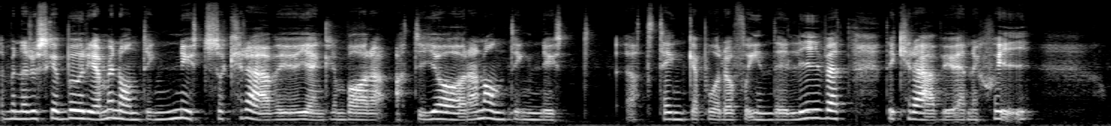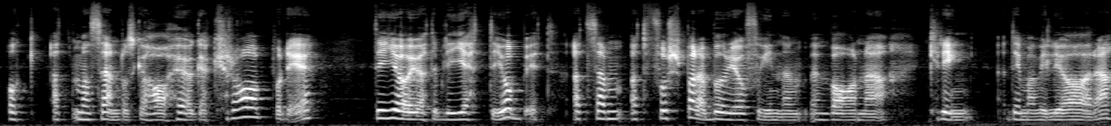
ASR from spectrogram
men när du ska börja med någonting nytt så kräver ju egentligen bara att göra någonting nytt. Att tänka på det och få in det i livet. Det kräver ju energi. Och att man sen då ska ha höga krav på det. Det gör ju att det blir jättejobbigt. Att, sen, att först bara börja och få in en, en vana kring det man vill göra.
